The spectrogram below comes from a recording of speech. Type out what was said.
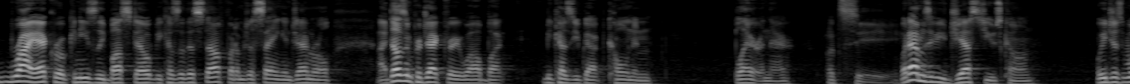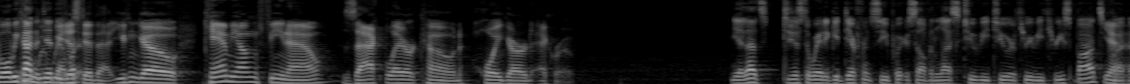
Rai Eckroat can easily bust out because of this stuff, but I'm just saying in general, uh, it doesn't project very well. But because you've got Cone and Blair in there, Let's see. what happens if you just use Cone? We just well, we kind of did we that. just What- did that. You can go Cam Young, Finau, Zac Blair, Cone, Hojgaard, Eckroat. Yeah, that's just a way to get different, so you put yourself in less two v two or three v three spots. Yeah.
